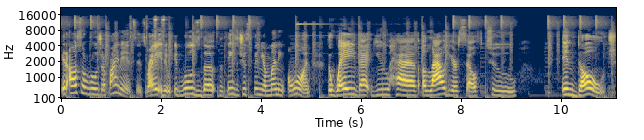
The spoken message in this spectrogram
it also rules your finances, right? It, it rules the, the things that you spend your money on, the way that you have allowed yourself to indulge.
